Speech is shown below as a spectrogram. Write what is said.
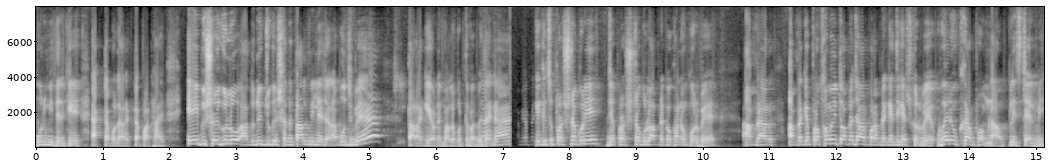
কর্মীদেরকে একটা বলে আরেকটা পাঠায়। এই বিষয়গুলো আধুনিক যুগের সাথে তাল মিলিয়ে যারা বুঝবে তারা গিয়ে অনেক ভালো করতে পারবে তাই না? আমি আপনাকে কিছু প্রশ্ন করি যে প্রশ্নগুলো আপনাকে ওখানেও করবে। আপনার আপনাকে প্রথমেই তো আপনি যাওয়ার পর আপনাকে জিজ্ঞেস করবে where you come from now please tell me.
